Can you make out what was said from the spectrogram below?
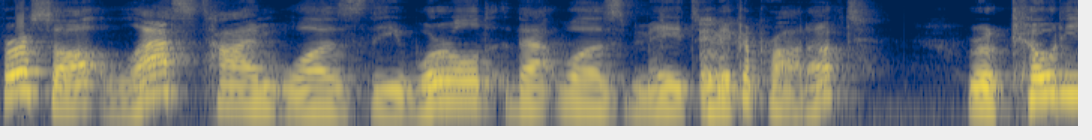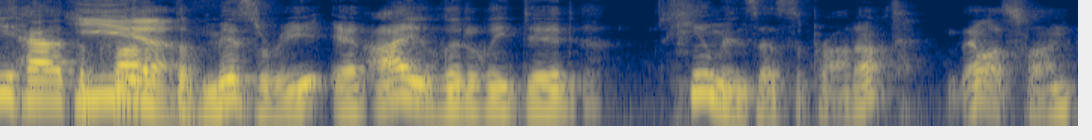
First of all, last time was the world that was made to make a product, where Cody had the Yeah. product of misery, and I literally did humans as the product. That was fun.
